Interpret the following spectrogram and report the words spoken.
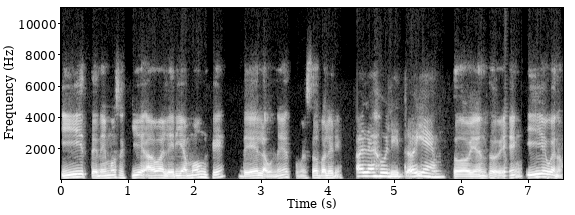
Y tenemos aquí a Valeria Monge de la UNED. ¿Cómo estás, Valeria? Hola, Juli, ¿todo bien? Todo bien, todo bien. Y bueno,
